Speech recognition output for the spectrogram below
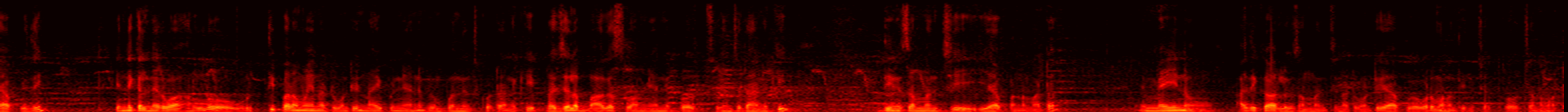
app ఇది. ఎన్నికల నిర్వహణలో వృత్తిపరమైనటువంటి నైపుణ్యాన్ని పెంపొందించుకోవడానికి ప్రజల భాగస్వామ్యాన్ని ప్రోత్సహించడానికి దీనికి సంబంధించి ఈ యాప్ అన్నమాట. మెయిన్ అధికారులకు సంబంధించినటువంటి యాప్గా కూడా మనం దీన్ని చెప్పుకోవచ్చు అనమాట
